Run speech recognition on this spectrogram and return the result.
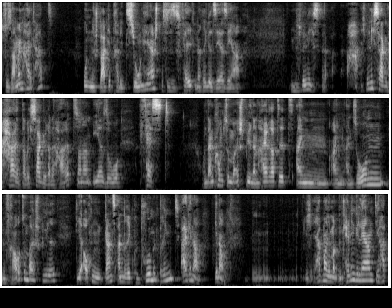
Zusammenhalt hat und eine starke Tradition herrscht, ist dieses Feld in der Regel sehr, sehr, ich will nicht, äh, ich will nicht sagen hart, aber ich sage gerade hart, sondern eher so fest. Und dann kommt zum Beispiel, dann heiratet ein, ein, ein Sohn, eine Frau zum Beispiel, die auch eine ganz andere Kultur mitbringt. Ah, genau, genau. Ich habe mal jemanden kennengelernt, die hat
